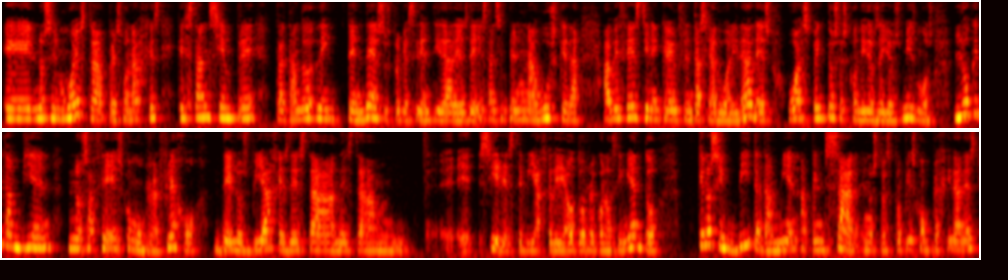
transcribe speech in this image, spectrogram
eh, nos muestra personajes que están siempre tratando de entender sus propias identidades, están siempre en una búsqueda. A veces tienen que enfrentarse a dualidades o aspectos escondidos de ellos mismos. Lo que también nos hace es como un reflejo de los viajes de esta, de esta mm, eh, eh, sí, de este viaje de autorreconocimiento que nos invita también a pensar en nuestras propias complejidades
